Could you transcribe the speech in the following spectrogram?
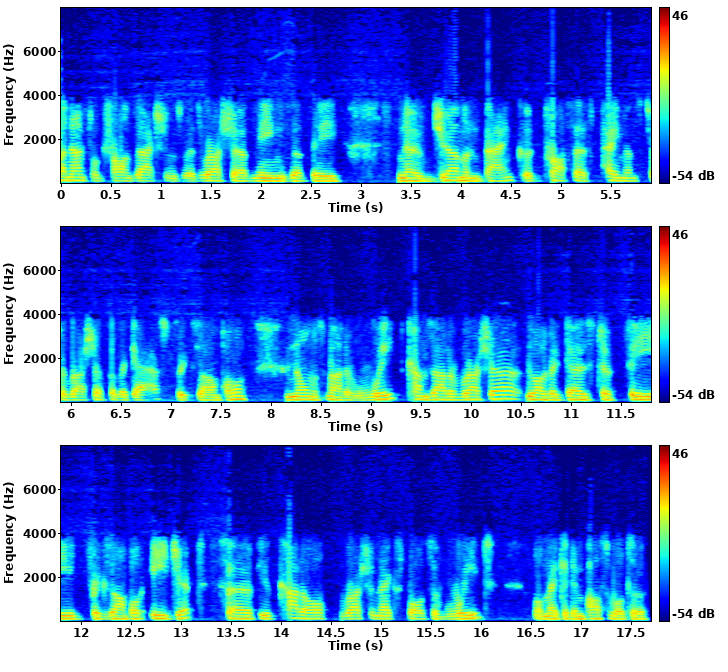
financial transactions with Russia, means that the no German bank could process payments to Russia for the gas, for example. Enormous amount of wheat comes out of Russia. A lot of it goes to feed, for example, Egypt. So if you cut off Russian exports of wheat, or make it impossible to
